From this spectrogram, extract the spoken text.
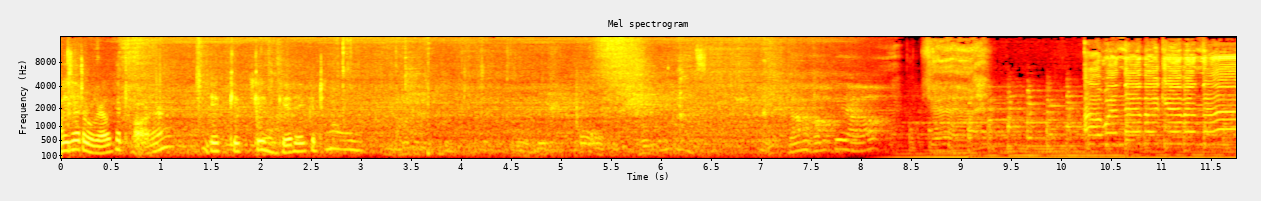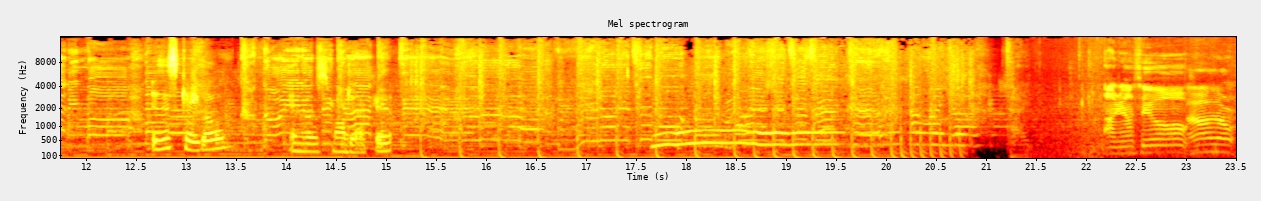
Was it a real guitar? Get, get, get, get a guitar. Is this Keigo in the small jacket? Hello.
